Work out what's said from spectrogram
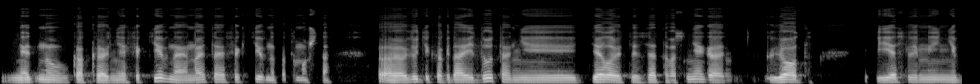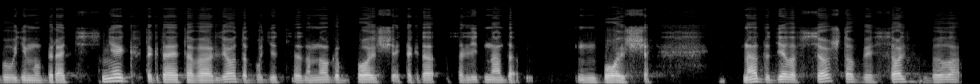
не, ну, как неэффективная, но это эффективно, потому что э, люди, когда идут, они делают из этого снега лед, и если мы не будем убирать снег, тогда этого леда будет намного больше, и тогда солить надо больше. Надо делать все, чтобы соль была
